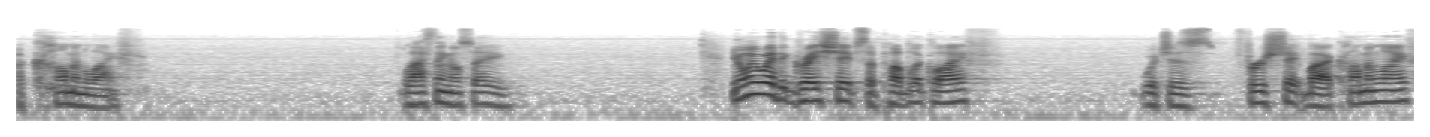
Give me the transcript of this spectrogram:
a common life. Last thing I'll say the only way that grace shapes a public life, which is first shaped by a common life,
